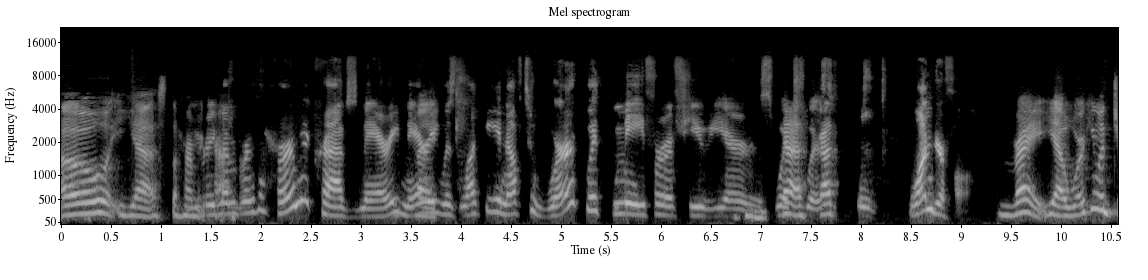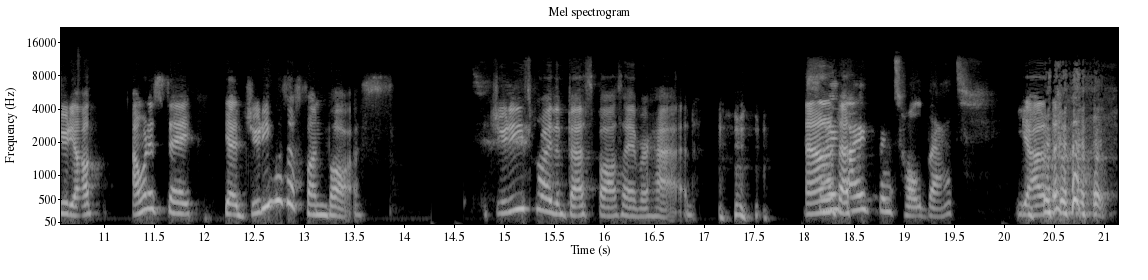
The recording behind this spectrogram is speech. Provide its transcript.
Oh yes, the hermit crab. Remember the hermit crabs, Mary? Mary Right. was lucky enough to work with me for a few years, mm-hmm. which Yeah, was that's- wonderful. Right. Yeah. Working with Judy, I'll, I want to say, yeah, Judy was a fun boss. Judy's probably the best boss I ever had. I don't know I, I've been told that. yeah.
